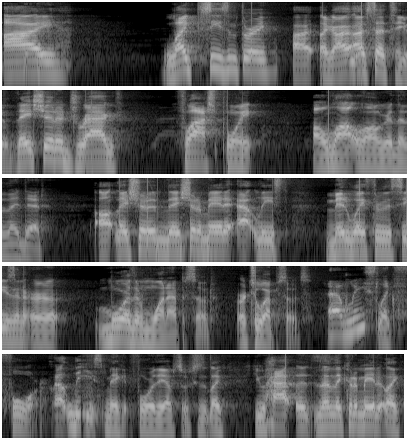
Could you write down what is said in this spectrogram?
I liked season three. I like I, I said to you, they should have dragged Flashpoint a lot longer than they did. Uh, they should have they should have made it at least midway through the season or more than one episode or two episodes. At least like four. At least make it four of the episodes because like you have uh, then they could have made it like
